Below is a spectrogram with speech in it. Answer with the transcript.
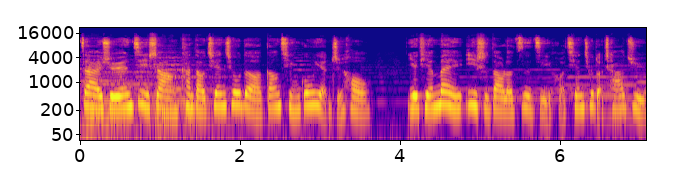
在学员季上看到千秋的钢琴公演之后，野田妹意识到了自己和千秋的差距，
